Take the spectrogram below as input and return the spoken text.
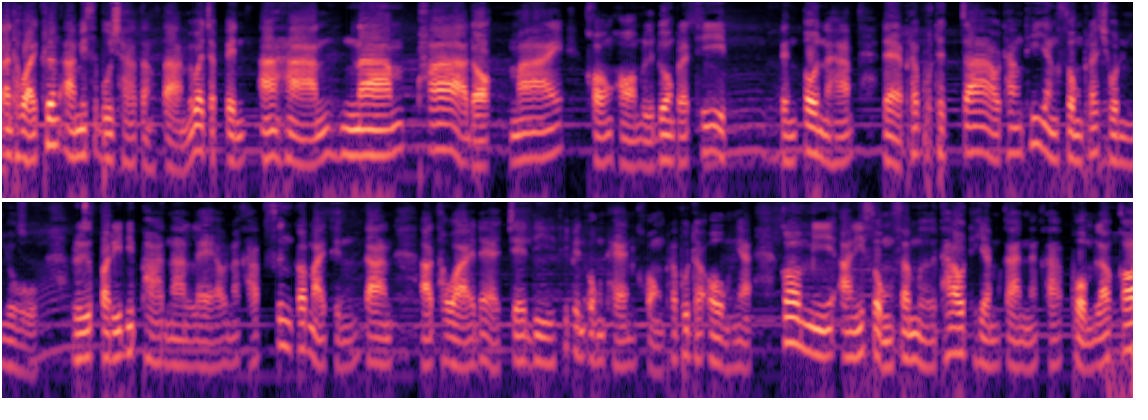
การถวายเครื่องอามิสบูชาต่างๆ ไม่ว่าจะเป็นอาหาร น้ำ ผ้า ดอกไม้ ของหอมหรือดวงประทีปเป็นต้นนะครับแด่พระพุทธเจ้าทั้งที่ยังทรงพระชนอยู่ หรือปรินิพานนานแล้วนะครับ ซึ่งก็หมายถึงการาถวายแด่เจดีย์ที่เป็นองค์แทนของพระพุทธองค์เนี่ยก็มีอานิสงส์เสมอเท่าเทียมกันนะครับ ผมแล้วก็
